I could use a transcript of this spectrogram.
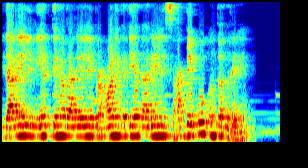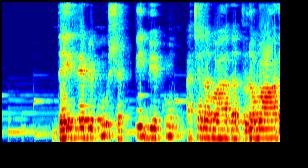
ಈ ದಾರಿಯಲ್ಲಿ ನಿಯತ್ತಿನ ದಾರಿಯಲ್ಲಿ ಪ್ರಾಮಾಣಿಕತೆಯ ದಾರಿಯಲ್ಲಿ ಸಾಗ್ಬೇಕು ಅಂತಂದ್ರೆ ಧೈರ್ಯ ಬೇಕು, ಶಕ್ತಿ ಬೇಕು, ಅಚಲವಾದ, ದೃಢವಾದ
